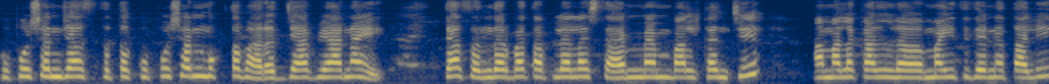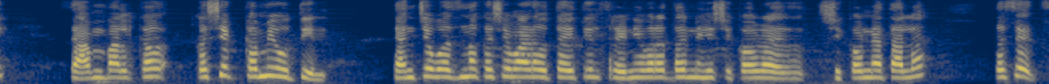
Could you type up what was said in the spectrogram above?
कुपोषण जे असतं तर कुपोषण मुक्त भारत जे अभियान आहे त्या संदर्भात आपल्याला सॅम मॅम बालकांची आम्हाला काल माहिती देण्यात आली. सॅम बालक कसे कमी होतील त्यांचे वजन कसे वाढवता येतील श्रेणीवर्धन हे शिकव शिकवण्यात आलं. तसेच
